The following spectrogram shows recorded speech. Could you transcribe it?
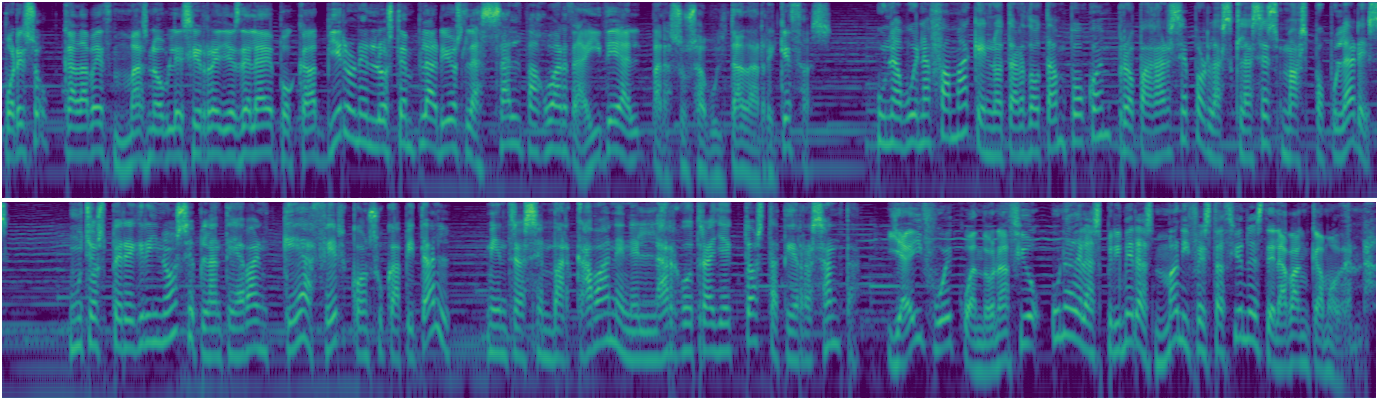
Por eso, cada vez más nobles y reyes de la época vieron en los templarios la salvaguarda ideal para sus abultadas riquezas. Una buena fama que no tardó tampoco en propagarse por las clases más populares. Muchos peregrinos se planteaban qué hacer con su capital mientras se embarcaban en el largo trayecto hasta Tierra Santa. Y ahí fue cuando nació una de las primeras manifestaciones de la banca moderna.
